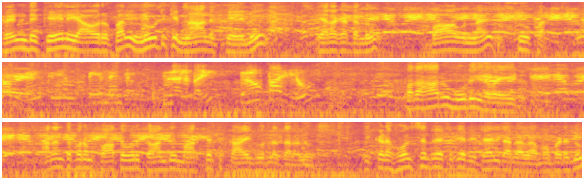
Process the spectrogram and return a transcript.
రెండు కేజీలు యాభై రూపాయలు నూటికి నాలుగు కేజీలు. ఎర్రగడ్డలు బాగున్నాయి సూపర్. పదహారు మూడు ఇరవై ఐదు. అనంతపురం పాత ఊరు గాంధీ మార్కెట్ కాయగూరల ధరలు. ఇక్కడ హోల్సేల్ రేటుకే రిటైల్ ధరలు అమ్మబడును.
